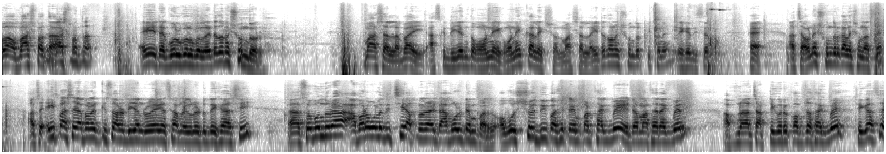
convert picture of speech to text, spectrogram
ওয়াও বাঁশ পাতা। বাঁশ পাতা। এই এটা গোল গোল গোল এটা তো অনেক সুন্দর। মাশাল্লাহ ভাই আজকে ডিজাইন তো অনেক অনেক কালেকশন মাশাল্লাহ এটা তো অনেক সুন্দর পিছনে রেখে দিচ্ছেন হ্যাঁ। আচ্ছা অনেক সুন্দর কালেকশন আছে। আচ্ছা এই পাশে আবার কিছু আরও ডিজাইন রয়ে গেছে আমরা এগুলো একটু দেখে আসি। সো বন্ধুরা আবারও বলে দিচ্ছি আপনারা ডাবল টেম্পার অবশ্যই দুই পাশে টেম্পার থাকবে এটা মাথায় রাখবেন। আপনার চারটি করে কবজা থাকবে ঠিক আছে?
